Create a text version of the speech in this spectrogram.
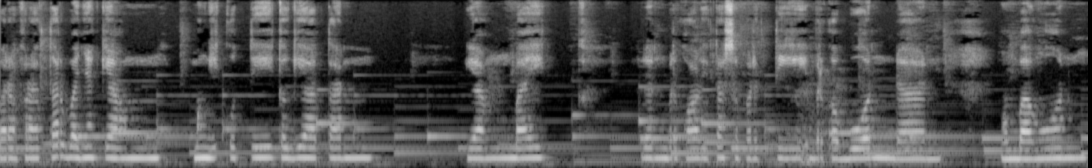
Para frater banyak yang mengikuti kegiatan yang baik dan berkualitas seperti berkebun dan membangun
